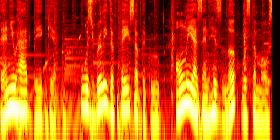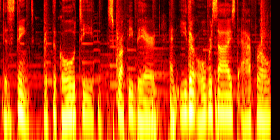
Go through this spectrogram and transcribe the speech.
Then you had Big Gipp, who was really the face of the group, only as in his look was the most distinct, with the gold teeth, scruffy beard, and either oversized afro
